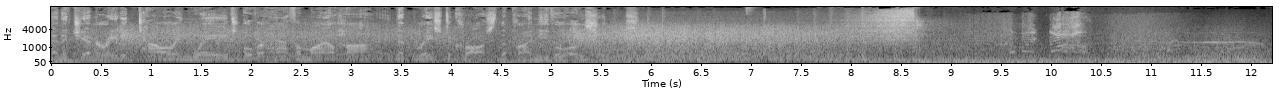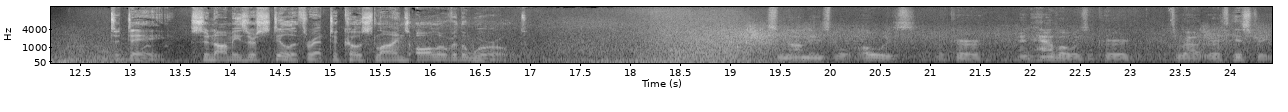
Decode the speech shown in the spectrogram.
and it generated towering waves over half a mile high that raced across the primeval oceans. Oh my God! Today, tsunamis are still a threat to coastlines all over the world. Tsunamis will always occur and have always occurred throughout Earth history.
